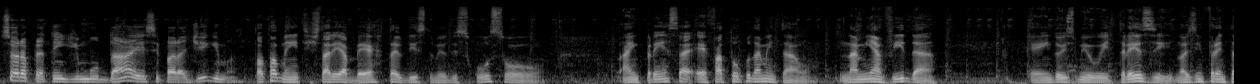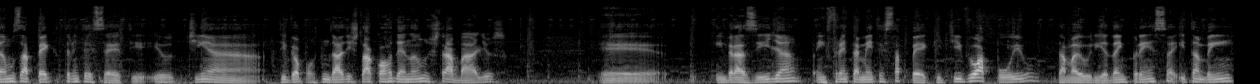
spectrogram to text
A senhora pretende mudar esse paradigma? Totalmente. Estarei aberta, eu disse no meu discurso, a imprensa é fator fundamental. Na minha vida, em 2013, nós enfrentamos a PEC 37. Eu tinha, tive a oportunidade de estar coordenando os trabalhos é, em Brasília, enfrentamento a essa PEC. Tive o apoio da maioria da imprensa e também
